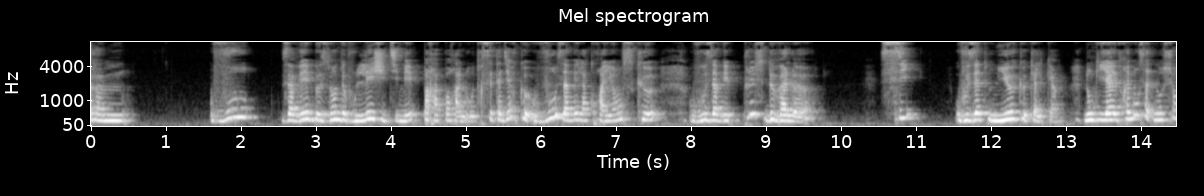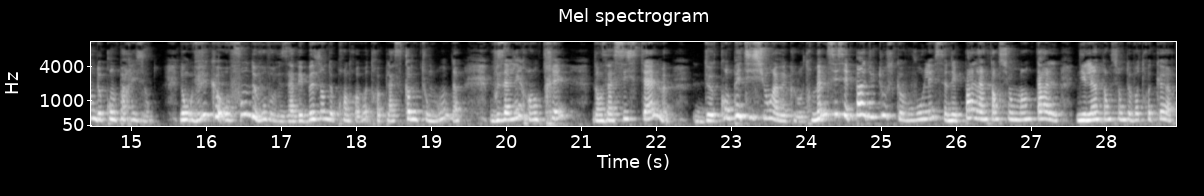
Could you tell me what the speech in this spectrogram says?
euh, vous vous avez besoin de vous légitimer par rapport à l'autre. C'est-à-dire que vous avez la croyance que vous avez plus de valeur si vous êtes mieux que quelqu'un. Donc, il y a vraiment cette notion de comparaison. Donc, vu qu'au fond de vous, vous avez besoin de prendre votre place comme tout le monde, vous allez rentrer dans un système de compétition avec l'autre. Même si c'est pas du tout ce que vous voulez, ce n'est pas l'intention mentale ni l'intention de votre cœur,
